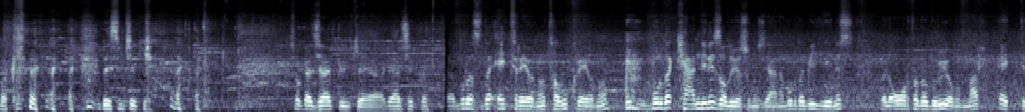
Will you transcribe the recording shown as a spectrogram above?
Bakın resim çekiyor. Çok acayip bir ülke ya gerçekten. Burası da et reyonu, tavuk reyonu. Burada kendiniz alıyorsunuz yani. Burada bildiğiniz böyle ortada duruyor bunlar. Etti,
